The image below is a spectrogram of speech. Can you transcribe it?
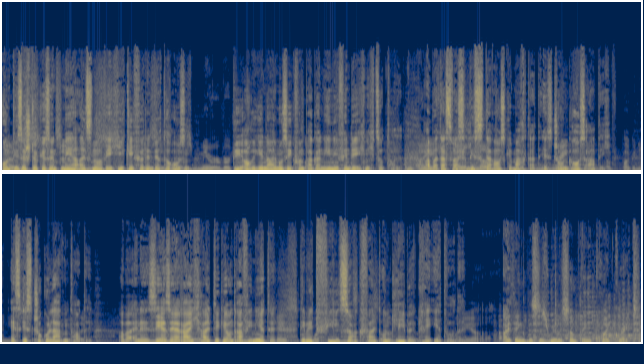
Und diese Stücke sind mehr als nur Vehikel für den Virtuosen. Die Originalmusik von Paganini finde ich nicht so toll. Aber das, was Liszt daraus gemacht hat, ist schon großartig. Es ist Schokoladentorte aber eine sehr, sehr reichhaltige und raffinierte, die mit viel Sorgfalt und Liebe kreiert wurde. I think this is really something quite great.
